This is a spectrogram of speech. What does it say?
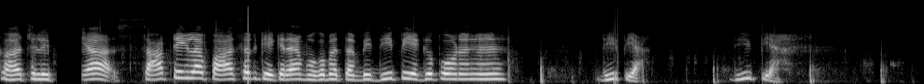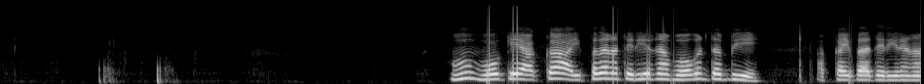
காய்ச்சல் இப்பயா சாப்பிட்டீங்களா? பாசன்னு கேட்குறேன் முகமது தம்பி. தீபி எங்கே போன? தீபியா? தீபியா? ம் ஓகே அக்கா. இப்போதான் நான் தெரியறேனா மோகன் தம்பி? அக்கா இப்போதான் தெரியறேனா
